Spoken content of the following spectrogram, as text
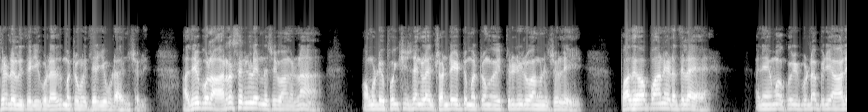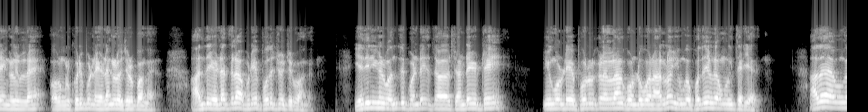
திருடர்களுக்கு தெரியக்கூடாது மற்றவங்களுக்கு தெரியக்கூடாதுன்னு சொல்லி. அதே போல் அரசர்கள் என்ன செய்வாங்கன்னா அவங்களுடைய பொக்கிஷங்களை சண்டையிட்டு மற்றவங்க திருடிடுவாங்கன்னு சொல்லி பாதுகாப்பான இடத்துல அநேகமாக குறிப்பிட்ட பெரிய ஆலயங்கள் இல்லை அவங்களுக்கு குறிப்பிட்ட இடங்கள் வச்சுருப்பாங்க. அந்த இடத்துல அப்படியே புதைச்சி வச்சுருவாங்க. எதிரிகள் வந்து பண்டை த சண்டையிட்டு இவங்களுடைய பொருட்களெல்லாம் கொண்டு போனாலும் இவங்க புதையல் அவங்களுக்கு தெரியாது. அதை அவங்க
